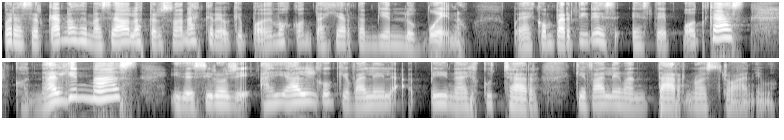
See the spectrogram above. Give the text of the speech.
por acercarnos demasiado a las personas, creo que podemos contagiar también lo bueno. Puedes compartir este podcast con alguien más y decir, oye, hay algo que vale la pena escuchar, que va a levantar nuestro ánimo.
